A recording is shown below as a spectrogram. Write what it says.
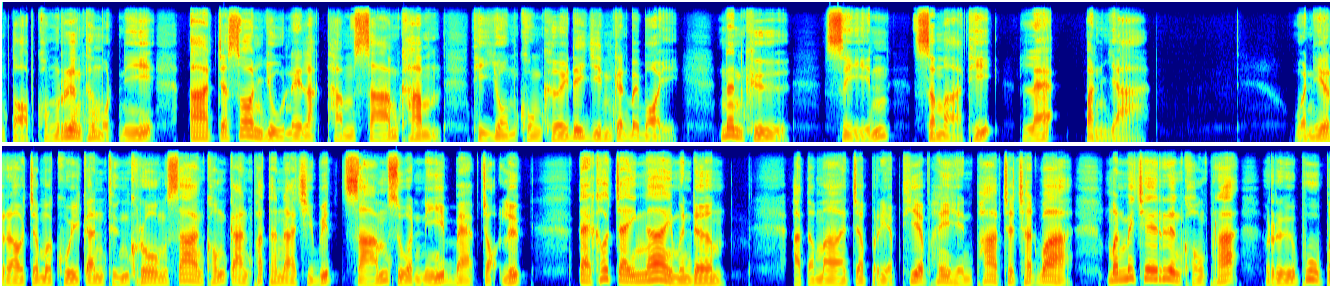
ำตอบของเรื่องทั้งหมดนี้ อาจจะซ่อนอยู่ในหลักธรรมสามคำที่โยมคงเคยได้ยินกันบ่อยๆ นั่นคือ ศีล สมาธิ และปัญญา วันนี้เราจะมาคุยกันถึงโครงสร้างของการพัฒนาชีวิต 3 ส่วนนี้แบบเจาะลึก แต่เข้าใจง่ายเหมือนเดิมอาตมาจะเปรียบเทียบให้เห็นภาพชัดๆว่า มันไม่ใช่เรื่องของพระหรือผู้ป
